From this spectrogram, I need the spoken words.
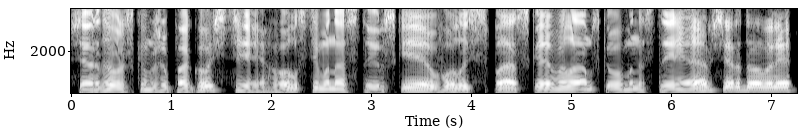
в Сердольском же погосте, волсти монастырские, волость Спасская Валамского монастыря в Сердоволе,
